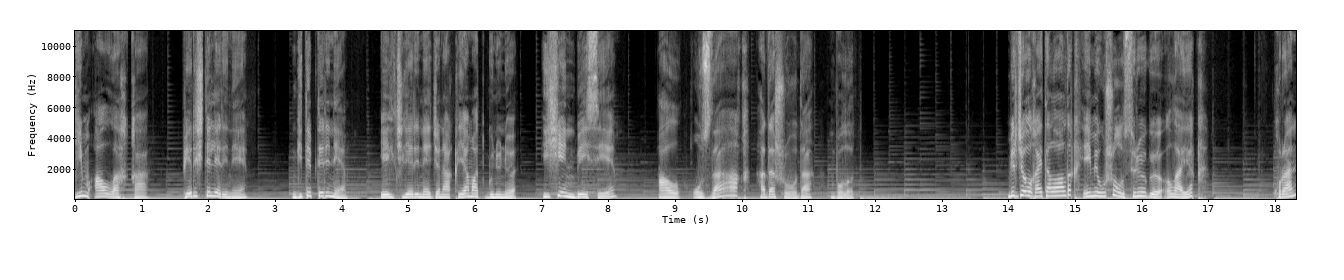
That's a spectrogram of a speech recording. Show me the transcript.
ким аллахка периштелерине китептерине элчилерине жана кыямат күнүнө ишенбесе ал узак адашууда болот. Бир жолу кайталап алдык. Эми ушул сүрөгө ылайык. Куран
